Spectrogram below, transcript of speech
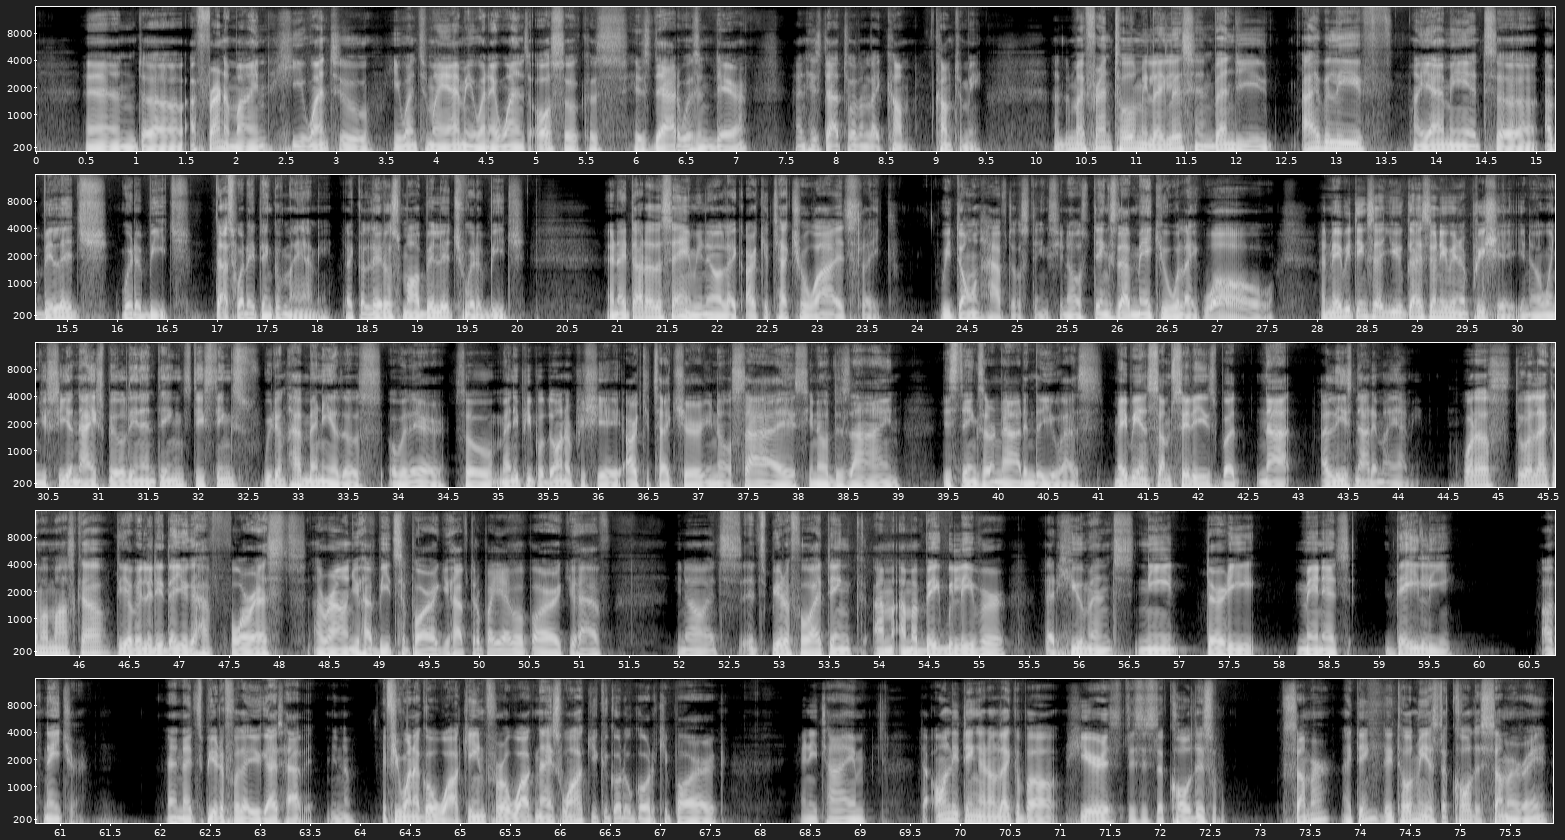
And uh, a friend of mine, he went to he went to Miami when I went also because his dad wasn't there, and his dad told him like, "Come, come to me." And my friend told me like, "Listen, Benji, I believe Miami it's a, a village with a beach. That's what I think of Miami, like a little small village with a beach." And I thought of the same, you know, like architecture wise, like we don't have those things, you know, things that make you like, whoa. And maybe things that you guys don't even appreciate, you know, when you see a nice building and things, these things, we don't have many of those over there. So many people don't appreciate architecture, you know, size, you know, design. These things are not in the US. Maybe in some cities, but not, at least not in Miami. What else do I like about Moscow? The ability that you have forests around. You have Bitsa Park. You have Troparyovo Park. You have, you know, it's it's beautiful. I think I'm I'm a big believer that humans need 30 minutes daily of nature, and it's beautiful that you guys have it. You know, if you want to go walking for a walk, nice walk, you could go to Gorky Park anytime. The only thing I don't like about here is this is the coldest summer, I think. They told me it's the coldest summer, right?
